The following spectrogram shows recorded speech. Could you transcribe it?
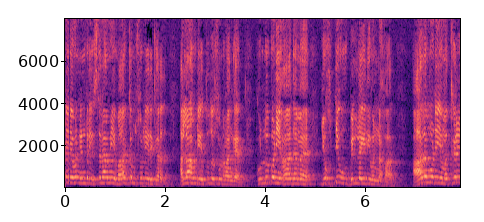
என்று என்று இஸ்லாமிய மார்க்கம் சொல்லி இருக்கிறது அல்லாஹுடைய தூதர் சொல்றாங்க குல்லுபணி ஆதம யுக்தி பில்லைலி வன்னஹார் ஆதமுடைய மக்கள்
